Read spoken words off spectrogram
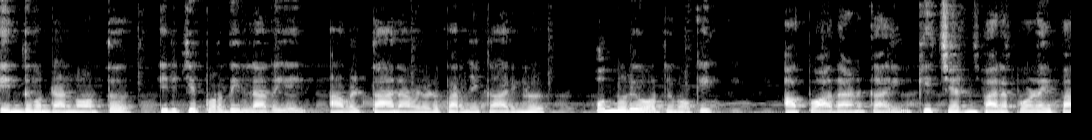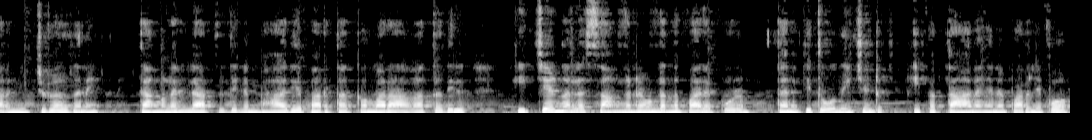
എന്തുകൊണ്ടാണെന്ന് ഓർത്ത് ഇരിക്കപ്പുറത്ത് ഇല്ലാതെയായി. അവൾ താൻ അവനോട് പറഞ്ഞ കാര്യങ്ങൾ ഒന്നുകൂടി ഓർത്തു നോക്കി. അപ്പോ അതാണ് കാര്യം. കിച്ചേട്ടൻ പലപ്പോഴായി പറഞ്ഞിട്ടുള്ളത് തന്നെ. തങ്ങളെല്ലാ അർത്ഥത്തിലും ഭാര്യ ഭർത്താക്കന്മാരാകാത്തതിൽ കിച്ചേട്ടൻ നല്ല സങ്കടം ഉണ്ടെന്ന് പലപ്പോഴും തനിക്ക് തോന്നിയിട്ടുണ്ട്. ഇപ്പൊ താൻ അങ്ങനെ പറഞ്ഞപ്പോ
